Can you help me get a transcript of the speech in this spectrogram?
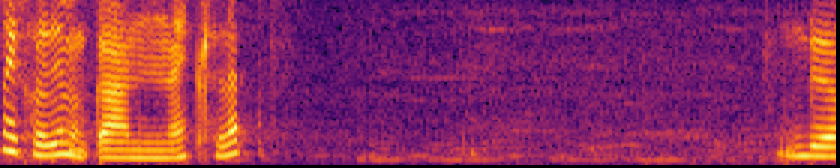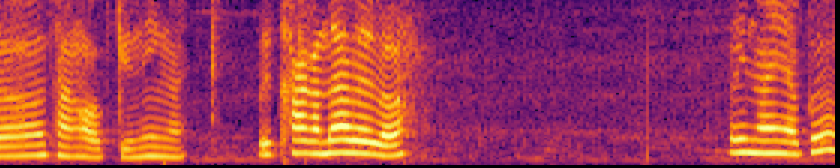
ไม่เคยได้เหมือนกันนะครับ เดี๋ยวทางออกอยู่นี่ไง เฮ้ยฆ่ากันได้เลยเหรอ เฮ้ย นายอย่าเพิ่ง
